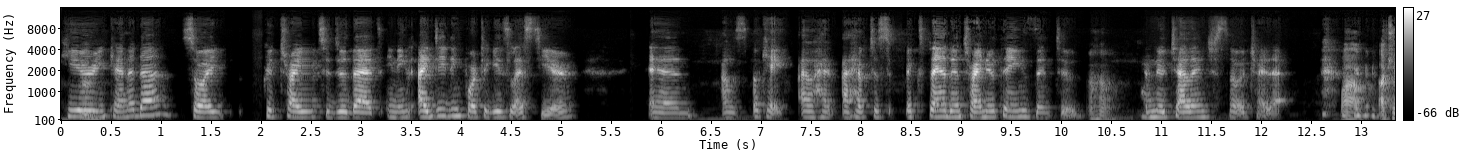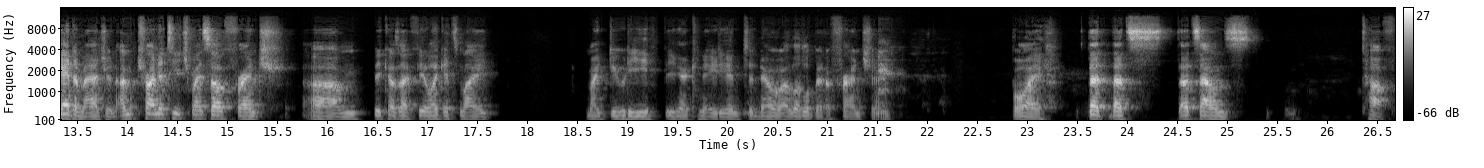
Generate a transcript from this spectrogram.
here mm. in Canada. So I could try to do that in I did in Portuguese last year, and I was okay. I have I have to expand and try new things and to uh-huh. have new challenge. So I try that. wow, I can't imagine. I'm trying to teach myself French um, because I feel like it's my my duty being a Canadian to know a little bit of French and boy, that that's that sounds tough.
